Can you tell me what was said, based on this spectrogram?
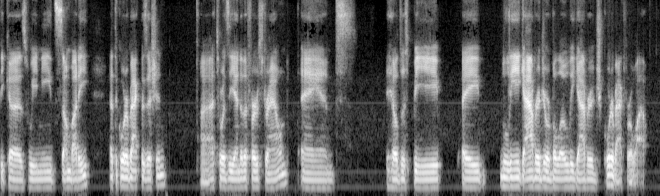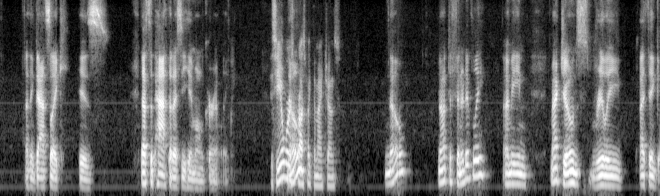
because we need somebody at the quarterback position uh, towards the end of the first round, and he'll just be a league average or below league average quarterback for a while. I think that's like his that's the path that I see him on currently. Is he a worse no? prospect than Mac Jones? No, not definitively. I mean, Mac Jones really, I think,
